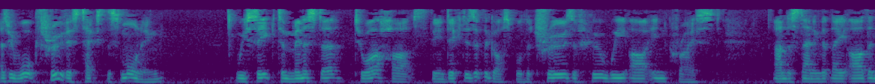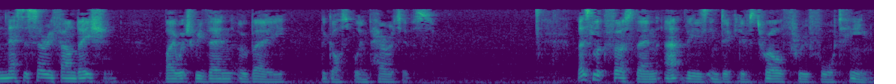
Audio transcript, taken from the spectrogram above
as we walk through this text this morning, we seek to minister to our hearts the indicatives of the gospel, the truths of who we are in Christ, understanding that they are the necessary foundation by which we then obey the gospel imperatives. Let's look first then at these indicatives 12 through 14.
